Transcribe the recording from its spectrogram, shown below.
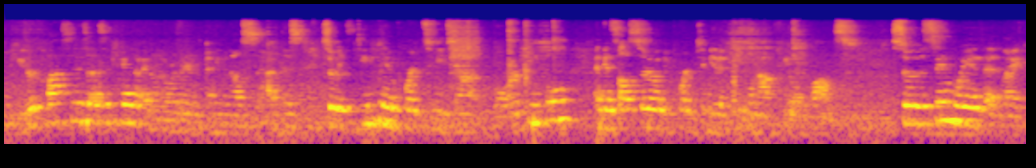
computer classes as a kid. I don't know whether anyone else had this. So it's deeply important to me to not bore people, and it's also important to me that people not feel lost. So the same way that like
